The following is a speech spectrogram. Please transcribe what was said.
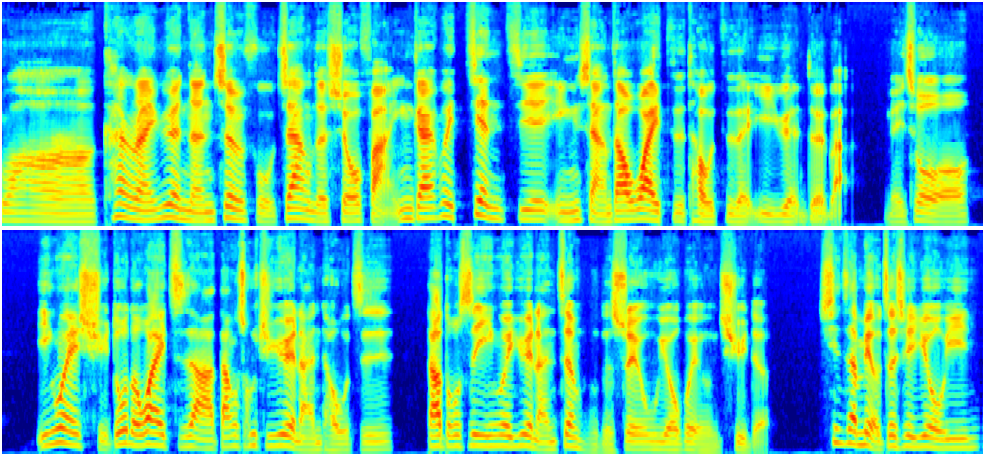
哇，看来越南政府这样的修法应该会间接影响到外资投资的意愿，对吧？没错哦，因为许多的外资啊，当初去越南投资，大多是因为越南政府的税务优惠而去的。现在没有这些诱因，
